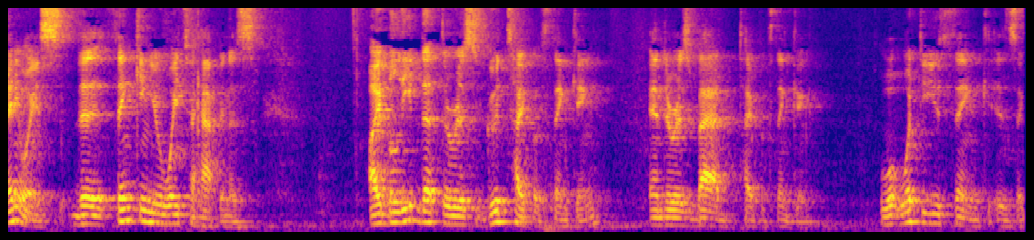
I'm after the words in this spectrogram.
anyways, the thinking your way to happiness. I believe that there is good type of thinking and there is bad type of thinking. What, what do you think is a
